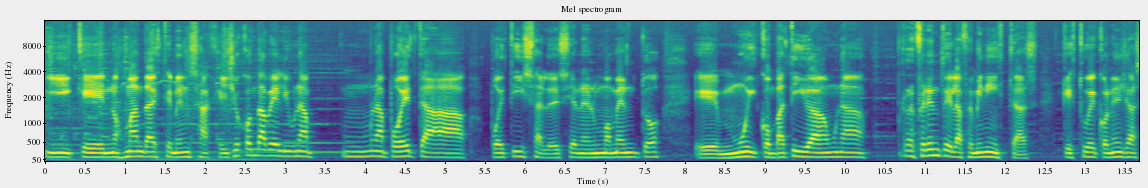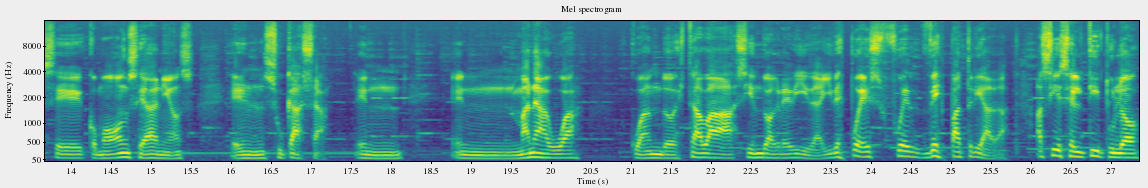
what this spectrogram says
y que nos manda este mensaje. Yo con Dabeli, una, una poeta, poetisa, le decían en un momento, eh, muy combativa, una referente de las feministas, que estuve con ella hace como 11 años en su casa, en, en Managua, cuando estaba siendo agredida y después fue despatriada. Así es el título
